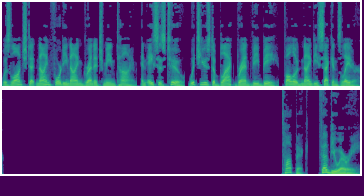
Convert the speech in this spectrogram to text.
was launched at 9.49 Greenwich Mean Time, and ACES II, which used a Black Brant VB, followed 90 seconds later. February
